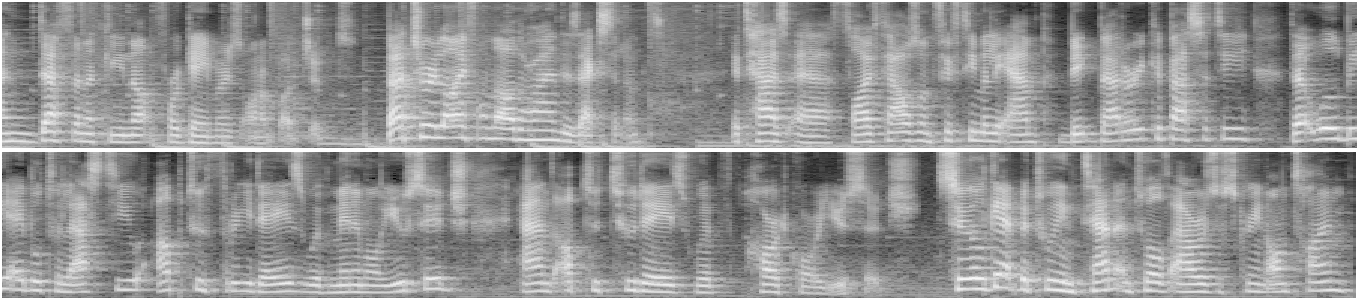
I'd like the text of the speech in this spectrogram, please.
and definitely not for gamers on a budget. Battery life on the other hand is excellent. It has a 5050 milliamp big battery capacity that will be able to last you up to 3 days with minimal usage and up to 2 days with hardcore usage. So you'll get between 10 and 12 hours of screen on time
